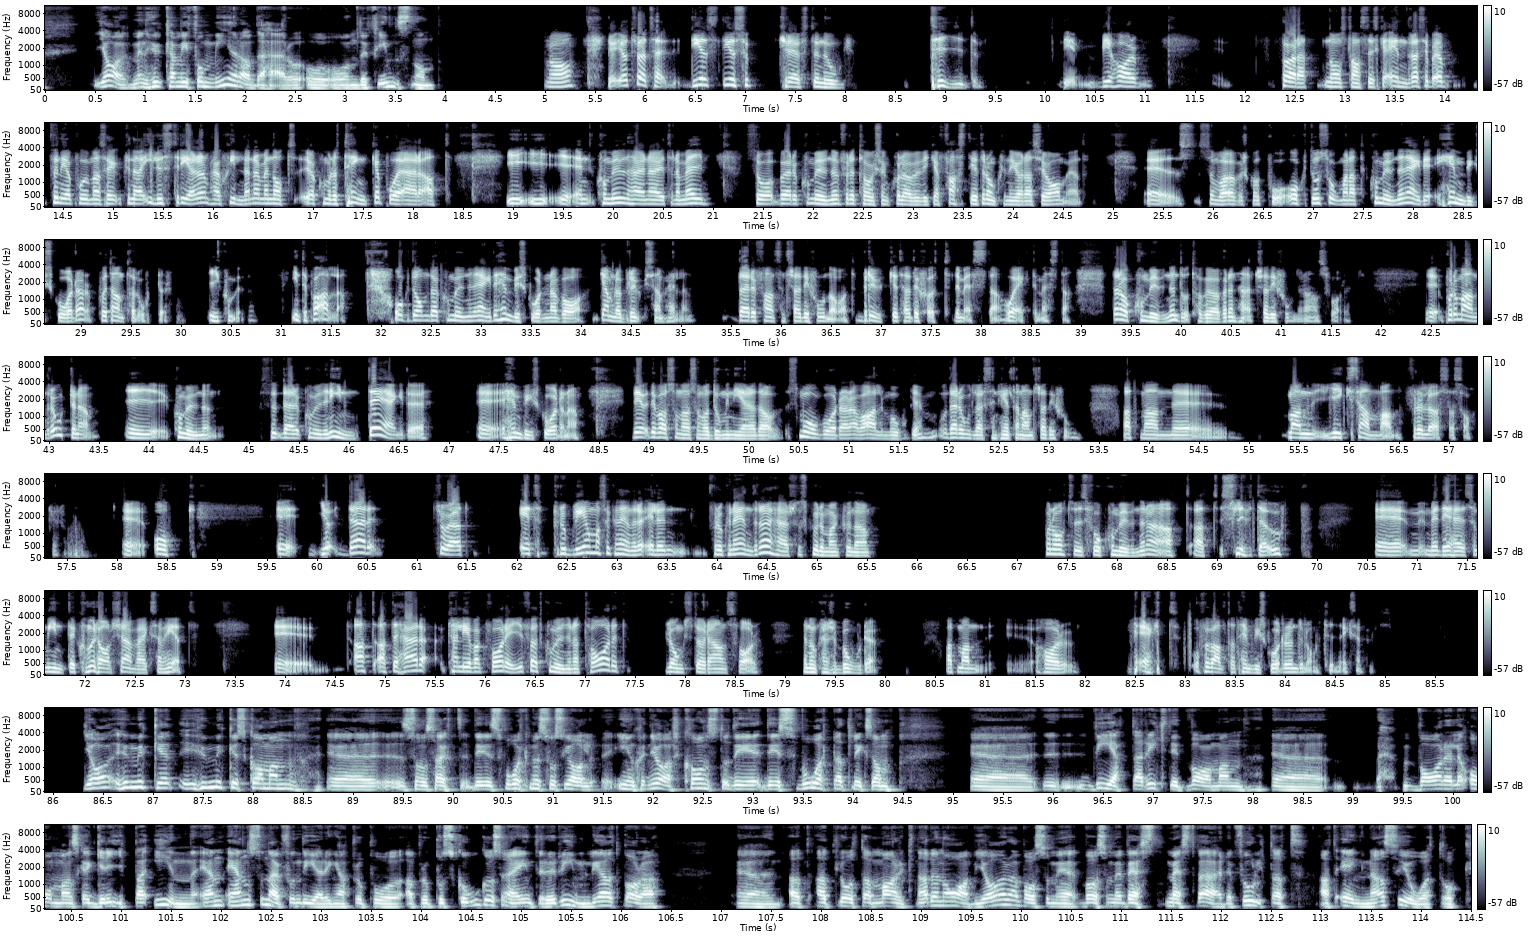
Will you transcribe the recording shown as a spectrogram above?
ja, men hur kan vi få mer av det här och, och, och om det finns någon? Ja, jag, jag tror att här, dels, dels så krävs det nog tid. Vi har för att någonstans det ska ändras. Jag funderar på hur man ska kunna illustrera de här skillnaderna men något jag kommer att tänka på är att i, i en kommun här i närheten av mig så började kommunen för ett tag sedan kolla över vilka fastigheter de kunde göra sig av med. Eh, som var överskott på och då såg man att kommunen ägde hembygdsgårdar på ett antal orter i kommunen. Inte på alla. Och de där kommunen ägde hembygdsgårdarna var gamla brukssamhällen där det fanns en tradition av att bruket hade skött det mesta och ägt det mesta. Där har kommunen då tagit över den här traditionen och ansvaret. Eh, på de andra orterna i kommunen så där kommunen inte ägde eh, hembygdsgårdarna, det, det, var sådana som var dominerade av smågårdar av allmoge och där odlades en helt annan tradition. Att man, eh, man gick samman för att lösa saker. Eh, och eh, ja, där tror jag att ett problem man ska kunna ändra, eller för att kunna ändra det här så skulle man kunna på något vis få kommunerna att, att sluta upp Eh, med det här som inte är kommunal kärnverksamhet. Eh, att, att det här kan leva kvar är ju för att kommunerna tar ett långt större ansvar än de kanske borde. Att man eh, har ägt och förvaltat hembygdsgårdar under lång tid exempelvis. Ja, hur mycket, hur mycket ska man... Eh, som sagt, det är svårt med social ingenjörskonst och det, det är svårt att liksom eh, veta riktigt vad man... Eh, var eller om man ska gripa in. En, en sån här fundering apropå, apropå skog och så är inte det rimliga att bara eh, att, att låta marknaden avgöra vad som är, vad som är bäst, mest värdefullt att, att ägna sig åt och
